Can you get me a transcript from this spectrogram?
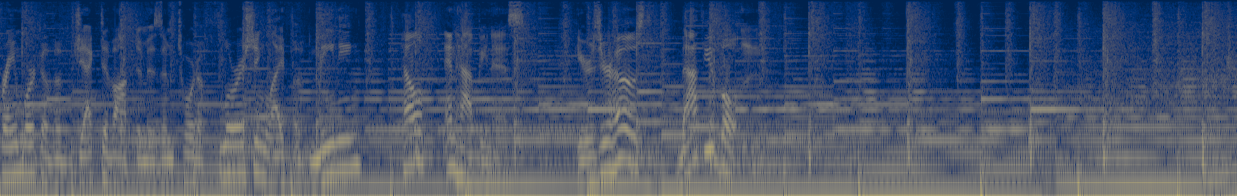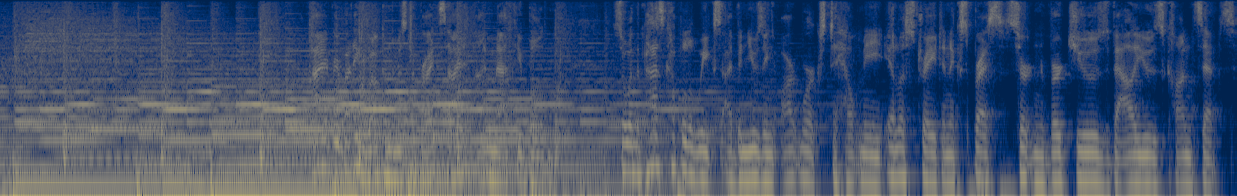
framework of objective optimism toward a flourishing life of meaning, health, and happiness. Here's your host, Matthew Boulton. So, in the past couple of weeks, I've been using artworks to help me illustrate and express certain virtues, values, concepts.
